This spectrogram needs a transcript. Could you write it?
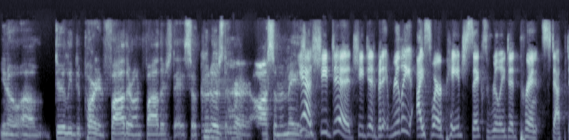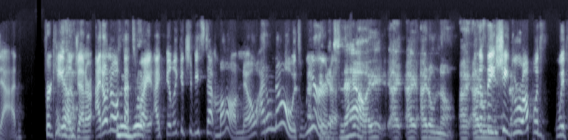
you know, um, dearly departed father on Father's Day. So kudos to Mhm. her. Awesome, amazing. yeah, she did. She did. But it really, I swear, page six really did print stepdad for Caitlyn Yeah. Jenner. I don't know I if mean, that's what- right. I feel like it should be stepmom. No, I don't know. It's weird. I now I, I, I, I don't know. I, I don't they, she grew up with with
